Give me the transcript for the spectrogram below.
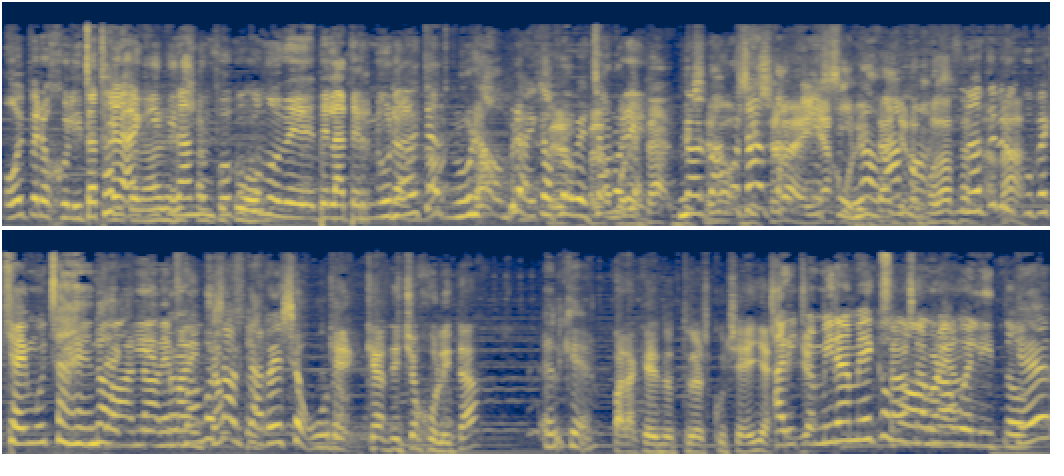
Hoy, pero Julita está aquí es tirando un poco como de, de la ternura. ¿no? ternura, hombre, hay que Pero- aprovechar. pero, porque Julita, nos vamos al carré, ella, Julita, no, yo no vamos. puedo hacer No te nada. preocupes que hay mucha gente No, aquí no, de nos vamos al carré seguro. ¿Qué, qué has dicho, Julita? ¿El qué? Para que te lo escuche ella. Ha dicho, yo- mírame como a un abuelito. ¿Qué?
